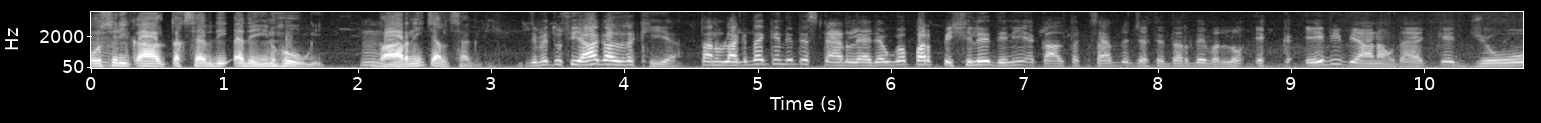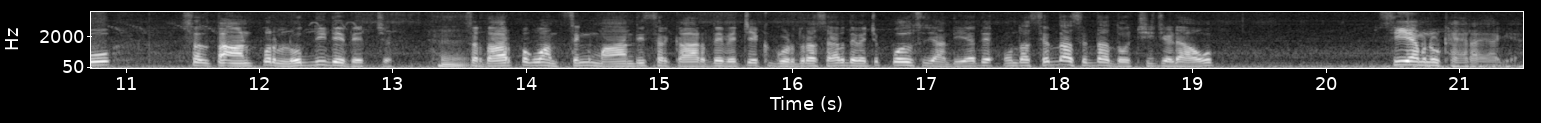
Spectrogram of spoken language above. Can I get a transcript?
ਉਹ ਸ੍ਰੀ ਅਕਾਲ ਤਖਤ ਸਾਹਿਬ ਦੀ ਅਧੀਨ ਹੋਊਗੀ। ਬਾਹਰ ਨਹੀਂ ਚੱਲ ਸਕਦੀ ਜਿਵੇਂ ਤੁਸੀਂ ਆਹ ਗੱਲ ਰੱਖੀ ਆ ਤੁਹਾਨੂੰ ਲੱਗਦਾ ਕਿ ਇਹਦੇ ਤੇ ਸਟੈਂਡ ਲਿਆ ਜਾਊਗਾ ਪਰ ਪਿਛਲੇ ਦਿਨੀ ਅਕਾਲ ਤਖਤ ਸਾਹਿਬ ਦੇ ਜਥੇਦਾਰ ਦੇ ਵੱਲੋਂ ਇੱਕ ਇਹ ਵੀ ਬਿਆਨ ਆਉਂਦਾ ਹੈ ਕਿ ਜੋ ਸੁਲਤਾਨਪੁਰ ਲੋਧੀ ਦੇ ਵਿੱਚ। ਸਰਦਾਰ ਭਗਵੰਤ ਸਿੰਘ ਮਾਨ ਦੀ ਸਰਕਾਰ ਦੇ ਵਿੱਚ ਇੱਕ ਗੁਰਦੁਆਰਾ ਸਾਹਿਬ ਦੇ ਵਿੱਚ ਪੁਲਿਸ ਜਾਂਦੀ ਹੈ ਤੇ ਉਹਦਾ ਸਿੱਧਾ ਸਿੱਧਾ ਦੋਸ਼ੀ ਜਿਹੜਾ ਉਹ ਸੀਐਮ ਨੂੰ ਠਹਿਰਾਇਆ ਗਿਆ।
